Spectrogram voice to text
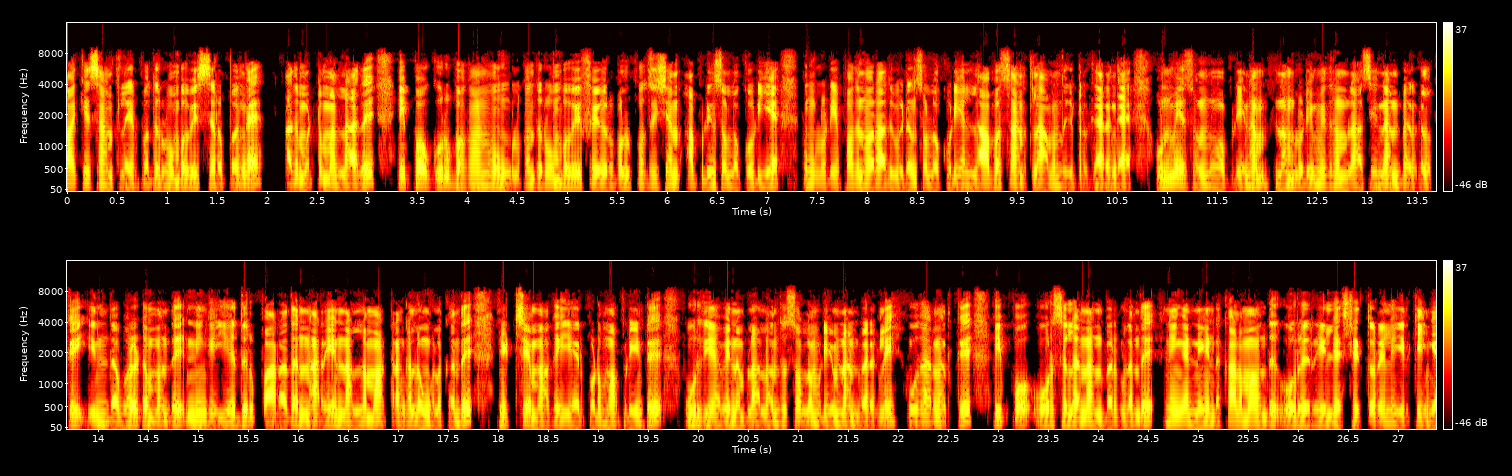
பாக்கியஸ்தானத்தில் இருப்பது ரொம்பவே சிறப்புங்க. அது மட்டும் அல்லாது இப்போ குரு பகவானும் உங்களுக்கு வந்து ரொம்பவே ஃபேவரபுள் பொசிஷன் அப்படின்னு சொல்லக்கூடிய உங்களுடைய பதினோராவது வீடுன்னு சொல்லக்கூடிய லாபஸ்தானத்தில் அமர்ந்துகிட்டு இருக்காருங்க. உண்மையை சொல்லணும் அப்படின்னா நம்மளுடைய மிதனம் ராசி நண்பர்களுக்கு இந்த வருடம் வந்து நீங்கள் எதிர்பாராத நிறைய நல்ல மாற்றங்கள் உங்களுக்கு வந்து நிச்சயமாக ஏற்படும் அப்படின்ட்டு உறுதியாகவே நம்மளால் வந்து சொல்ல முடியும் நண்பர்களே. உதாரணத்துக்கு இப்போது ஒரு சில நண்பர்கள் வந்து நீங்கள் நீண்ட காலமாக வந்து ஒரு ரியல் எஸ்டேட் துறையில் இருக்கீங்க.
